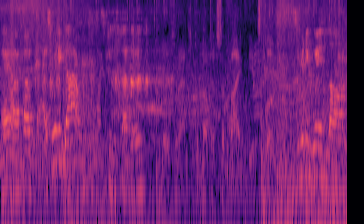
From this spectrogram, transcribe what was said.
yeah, I heard that. It's really loud. Those rats could not have survived the explosion. It's a really weird laugh.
